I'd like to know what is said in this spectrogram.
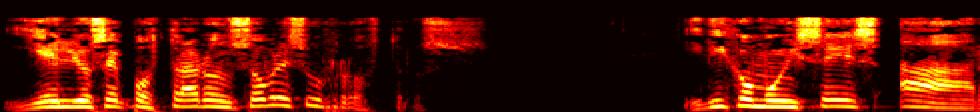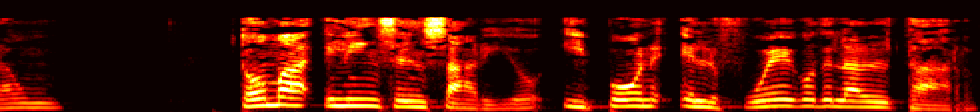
Y ellos se postraron sobre sus rostros. Y dijo Moisés a Aarón, Toma el incensario y pon el fuego del altar,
